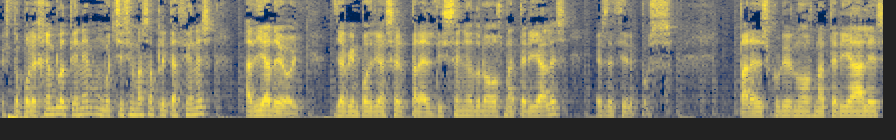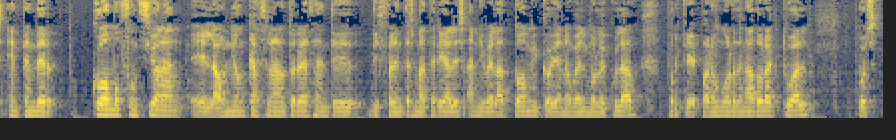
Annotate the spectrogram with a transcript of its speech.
Esto, por ejemplo, tiene muchísimas aplicaciones a día de hoy. Ya bien podría ser para el diseño de nuevos materiales, es decir, pues para descubrir nuevos materiales, entender cómo funcionan eh, la unión que hace la naturaleza entre diferentes materiales a nivel atómico y a nivel molecular, porque para un ordenador actual pues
